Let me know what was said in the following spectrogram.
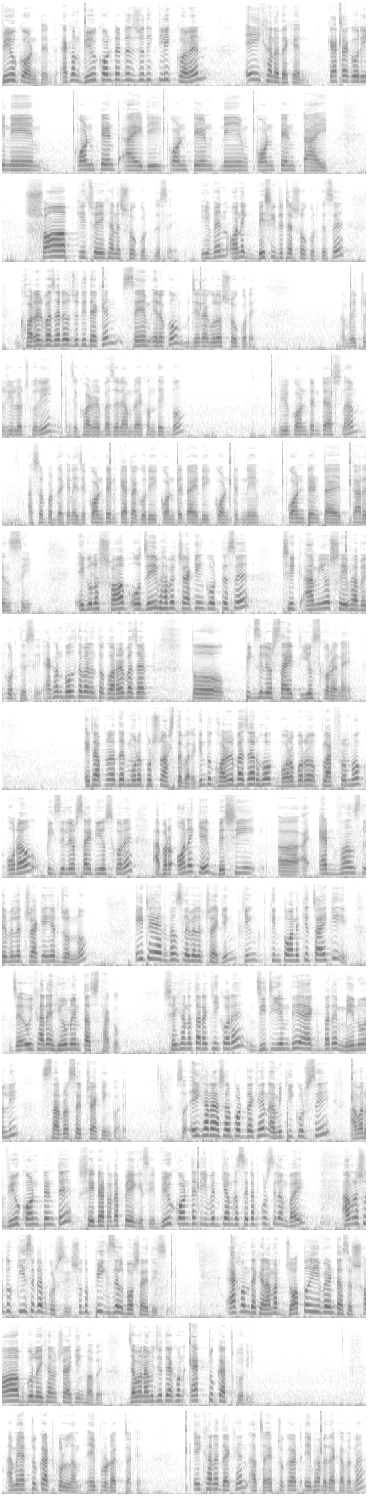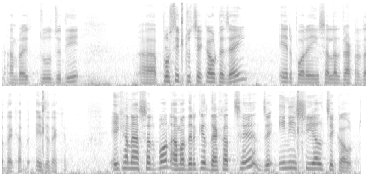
ভিউ কন্টেন্ট এখন ভিউ কন্টেন্টে যদি ক্লিক করেন, এইখানে দেখেন category name content ID content name content type সব কিছু এখানে শো করতেছে। ইভেন অনেক বেশি ডেটা শো করতেছে। ঘরের বাজারেও যদি দেখেন সেম এরকম ডেটাগুলো শো করে। আমরা একটু রিলোড করি, যে ঘরের বাজারে আমরা এখন দেখব। ভিউ কন্টেন্টে আসলাম, আসার পর দেখেন এই যে content category content ID content name content type currency এগুলো সব ও যেইভাবে ট্র্যাকিং করতেছে, ঠিক আমিও সেইভাবে করতেছি। এখন বলতে পারেন তো ঘরের বাজার তো পিক্সেলিওর সাইট ইউজ করে নেয় এটা আপনাদের মনে প্রশ্ন আসতে পারে। কিন্তু ঘরের বাজার হোক, বড় বড় প্ল্যাটফর্ম হোক, ওরাও পিক্সেলিওর সাইট ইউজ করে। আবার অনেকে বেশি অ্যাডভান্স লেভেলের ট্র্যাকিংয়ের জন্য, এইটাই অ্যাডভান্স লেভেলের ট্র্যাকিং কিন্তু অনেকে চায় কি? যে ওইখানে হিউম্যান টাচ থাকুক। সেইখানে তারা কি করে? জিটিএম দিয়ে একবারে ম্যানুয়ালি সার্ভার সাইড ট্র্যাকিং করে। সো এইখানে আসার পর দেখেন আমি কি করছি? আমার ভিউ কন্টেন্টে সেই ডাটাটা পেয়ে গেছি। ভিউ কন্টেন্ট ইভেন্ট কি আমরা সেট করছিলাম ভাই? আমরা শুধু কি সেট করছি? শুধু পিক্সেল বসায় দিছি। এখন দেখেন আমার যত ইভেন্ট আছে সবগুলো এখানে ট্র্যাকিং হবে। যেমন আমি যদি এখন অ্যাড টু কাট করি, আমি অ্যাড টু কাট করলাম এই প্রোডাক্টটাকে এইখানে দেখেন আচ্ছা অ্যাড টু কাট এইভাবে দেখাবে না। আমরা একটু যদি প্রসিড টু চেক আউটে যাই, এরপরে ইনশাল্লাহ ডাটাটা দেখাবে। এই যে দেখেন। এইখানে আসার পর আমাদেরকে দেখাচ্ছে যে ইনিশিয়াল চেক আউট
